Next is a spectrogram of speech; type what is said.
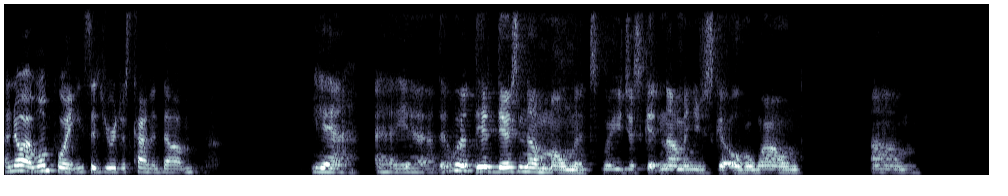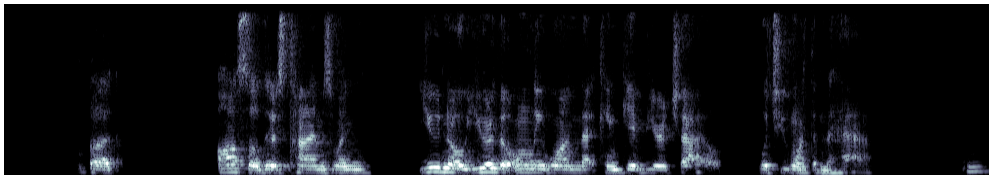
I know at one point you said you were just kind of dumb. Yeah, uh, yeah. There were there, there's numb moments where you just get numb and you just get overwhelmed. Um, but also, there's times when you know you're the only one that can give your child what you want them to have. Mm-hmm.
